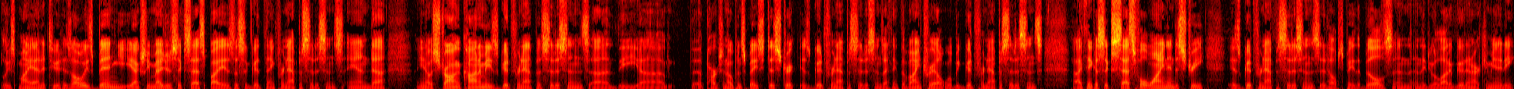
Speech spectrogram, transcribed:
at least my attitude, has always been you actually measure success by is this a good thing for Napa citizens? And, uh, you know, a strong economy is good for Napa citizens. Uh, the uh, the Parks and Open Space District is good for Napa citizens. I think the Vine Trail will be good for Napa citizens. I think a successful wine industry is good for Napa citizens. It helps pay the bills, and, and they do a lot of good in our community.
